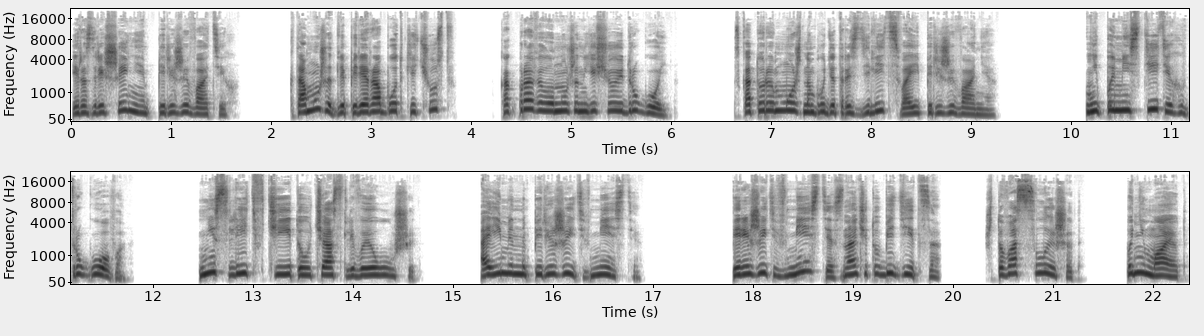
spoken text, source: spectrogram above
и разрешение переживать их. К тому же для переработки чувств, как правило, нужен еще и другой, с которым можно будет разделить свои переживания. Не поместить их в другого, не слить в чьи-то участливые уши, а именно пережить вместе. Пережить вместе значит убедиться, что вас слышат, понимают,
